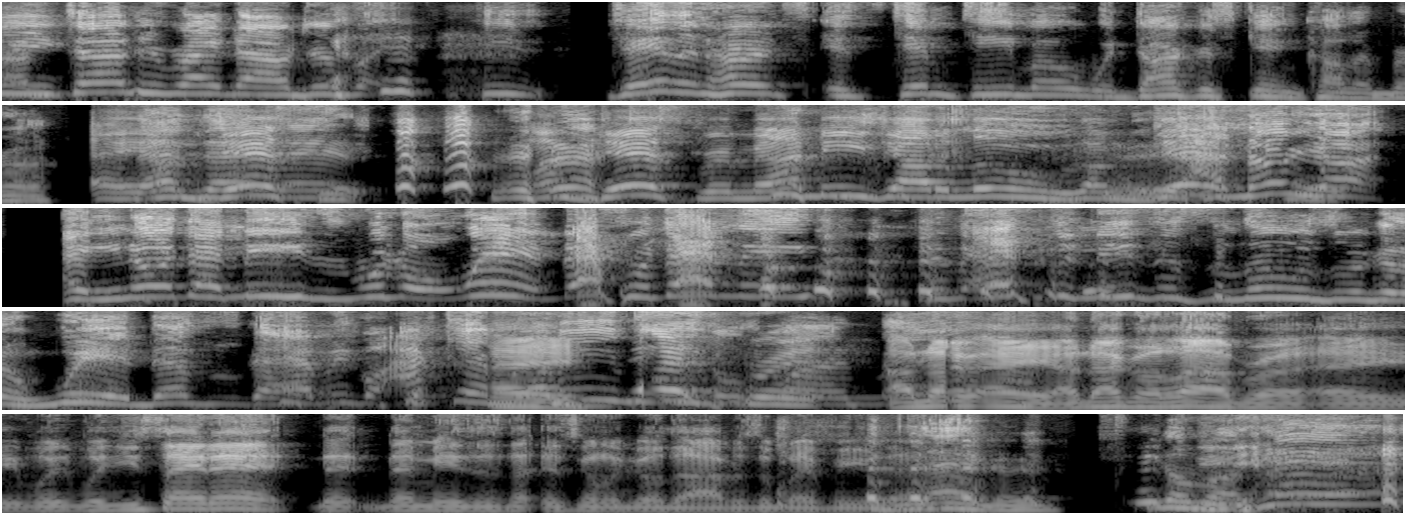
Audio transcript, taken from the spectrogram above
I'm telling you right now, just like he, Jalen Hurts is Tim Tebow with darker skin color, bro. Hey, That- I'm that- desperate. I'm desperate, man. I need y'all to lose. I'm desperate. I know y'all. Hey, you know what that means? Is we're gonna win. That's what that means. if Esther needs us to lose, we're gonna win. That's what's gonna happen. We go, I can't Hey. believe Desperate. won. I'm man." not. Hey, I'm not gonna lie, bro. Hey, when, when you say that, that, that means it's, not- it's gonna go the opposite way for you. Exactly. You go, but man,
